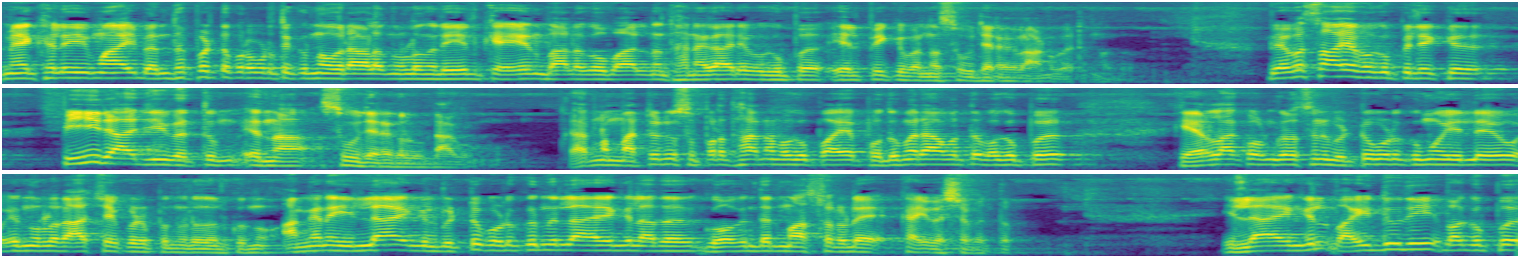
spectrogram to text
മേഖലയുമായി ബന്ധപ്പെട്ട് പ്രവർത്തിക്കുന്ന ഒരാളെന്നുള്ള നിലയിൽ കെ എൻ ബാലഗോപാലിന് ധനകാര്യ വകുപ്പ് ഏൽപ്പിക്കുമെന്ന സൂചനകളാണ് വരുന്നത്. വ്യവസായ വകുപ്പിലേക്ക് പി രാജീവ് എത്തും എന്ന സൂചനകളുണ്ടാകുന്നു കാരണം മറ്റൊരു സുപ്രധാന വകുപ്പായ പൊതുമരാമത്ത് വകുപ്പ് കേരള കോൺഗ്രസിന് വിട്ടുകൊടുക്കുമോ ഇല്ലയോ എന്നുള്ളൊരു ആശയക്കുഴപ്പം നിലനിൽക്കുന്നു. അങ്ങനെ ഇല്ല എങ്കിൽ വിട്ടുകൊടുക്കുന്നില്ല എങ്കിൽ അത് ഗോവിന്ദൻ മാസ്റ്ററുടെ കൈവശമെത്തും. ഇല്ല എങ്കിൽ വൈദ്യുതി വകുപ്പ്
